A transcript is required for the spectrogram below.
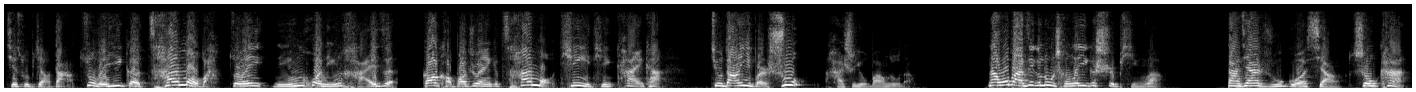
接触比较大。作为一个参谋吧，作为您或您孩子高考报志愿一个参谋，听一听，看一看，就当一本书，还是有帮助的。那我把这个录成了一个视频了，大家如果想收看。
